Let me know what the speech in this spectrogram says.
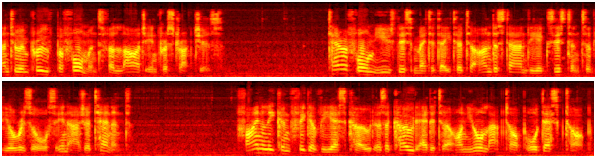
and to improve performance for large infrastructures. Terraform use this metadata to understand the existence of your resource in Azure Tenant. Finally configure VS Code as a code editor on your laptop or desktop.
